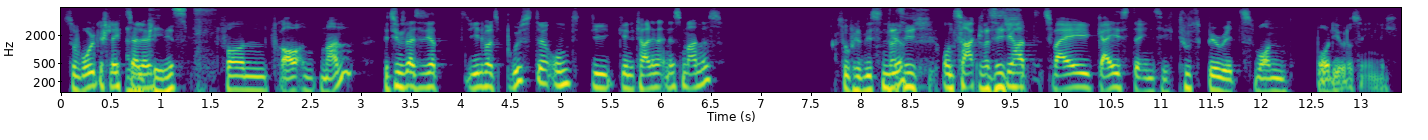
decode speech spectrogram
sowohl Geschlechtsteile von Frau und Mann, beziehungsweise sie hat jedenfalls Brüste und die Genitalien eines Mannes. So viel wissen was wir. Ich, und sagt, sie ich, hat zwei Geister in sich, two spirits, one body oder so ähnlich.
